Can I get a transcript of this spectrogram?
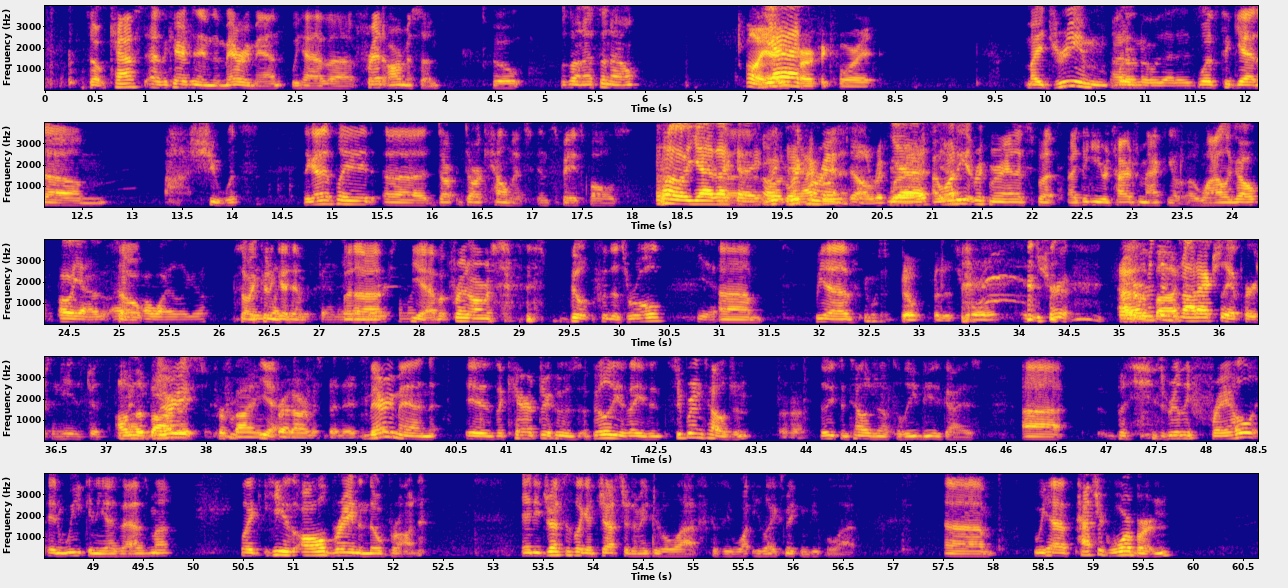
Name, so cast as a character named the Merry Man. We have uh, Fred Armisen, who was on SNL. Oh yeah, Yes. he's perfect for it. My dream I was, don't know who that is. was to get um, ah, shoot, what's the guy that played uh, Dark, Dark Helmet in Spaceballs? Oh yeah, that Uh, guy. Oh, Rick, Dan Rick Aykroyd? Moranis. Oh, Rick Yeah. Moranis. I wanted to get Rick Moranis, but I think he retired from acting a, a while ago, Oh yeah, a- So- a, while ago. So He I couldn't like, get him. But uh, or yeah, but Fred Armisen is built for this role. Yes. Um, we have He was built for this role. it's true. Out Fred of box. Armisen's not actually a person. He's just On the box Mary- for buying yeah. Fred Armiston. It's Merry Man is a character whose ability is that he's super intelligent, Uh-huh. at least intelligent enough to lead these guys. Uh, but he's really frail and weak, and he has asthma. Like he is all brain and no brawn. And he dresses like a jester to make people laugh because he wa- he likes making people laugh. Um, we have Patrick Warburton,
